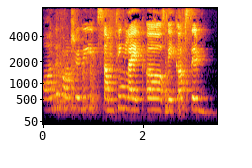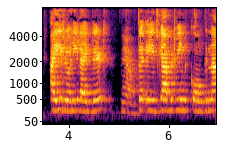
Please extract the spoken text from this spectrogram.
on the contrary, something like uh, Wake Up Sid, I really liked it. Yeah. The age gap between Konkona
